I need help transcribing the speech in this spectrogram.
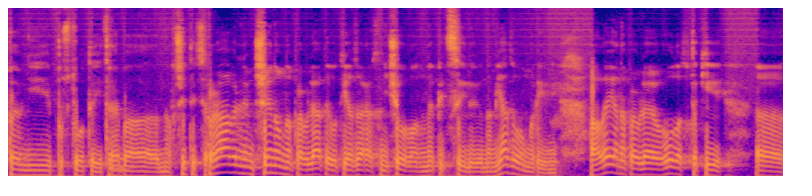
певні пустоти, і треба навчитися правильним чином направляти. От я зараз нічого не підсилюю на м'язовому рівні, але я направляю голос в такі е,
